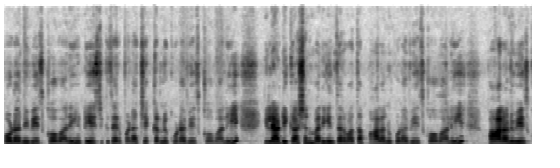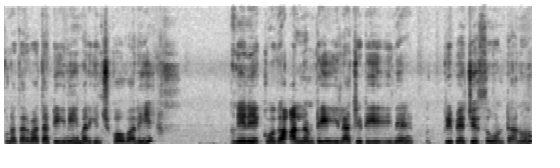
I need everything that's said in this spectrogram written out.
పౌడర్ని వేసుకోవాలి. టేస్ట్కి సరిపడా చక్కెరను కూడా వేసుకోవాలి. ఇలా డికాషన్ మరిగిన తర్వాత పాలను కూడా వేసుకోవాలి. పాలను వేసుకున్న తర్వాత టీని మరిగించుకోవాలి. నేను ఎక్కువగా అల్లం టీ ఇలాచీ టీనే ప్రిపేర్ చేస్తూ ఉంటాను.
